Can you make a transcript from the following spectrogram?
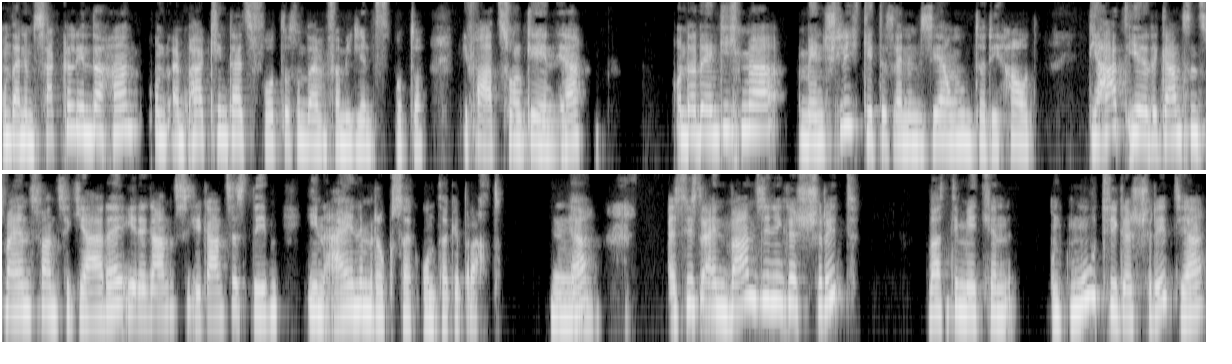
und einem Sackel in der Hand und ein paar Kindheitsfotos und ein Familienfoto. Die Fahrt soll gehen, ja. Und da denke ich mir, menschlich geht es einem sehr unter die Haut. Die hat ihre ganzen 22 Jahre, ihre ganz, ihr ganzes Leben in einem Rucksack untergebracht. Mhm. Ja. Es ist ein wahnsinniger Schritt, was die Mädchen und mutiger Schritt, ja,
